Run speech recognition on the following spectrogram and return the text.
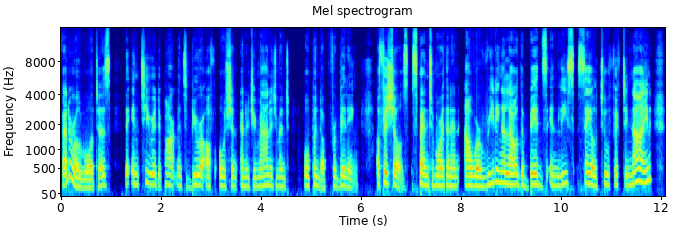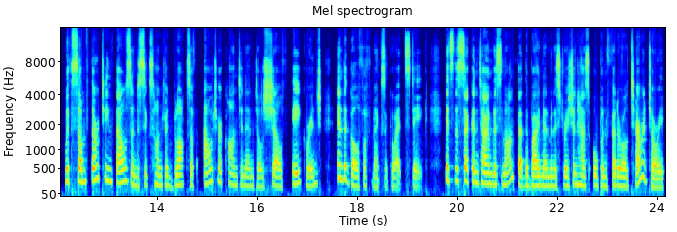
federal waters the Interior Department's Bureau of Ocean Energy Management opened up for bidding. Officials spent more than an hour reading aloud the bids in Lease Sale 259 with some 13,600 blocks of outer continental shelf acreage in the Gulf of Mexico at stake. It's the second time this month that the Biden administration has opened federal territory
